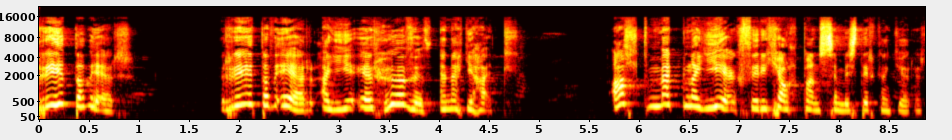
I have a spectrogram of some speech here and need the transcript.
Rita þér. Ritað er að ég er höfuð en ekki hæll. Allt megna ég fyrir hjálp hans sem er styrkan gjörir.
